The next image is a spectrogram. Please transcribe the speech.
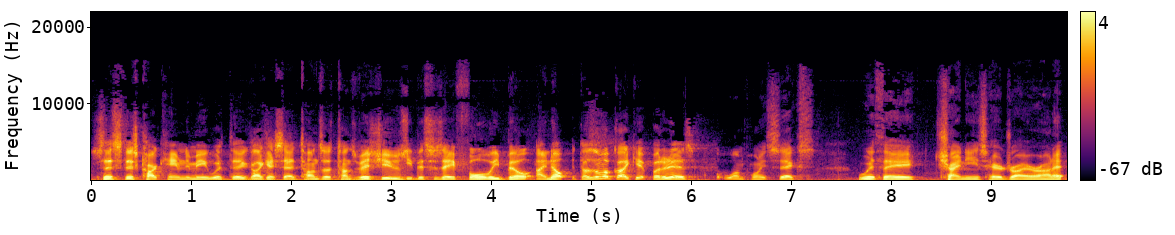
so this this car came to me with the, like I said, tons of tons of issues. This is a fully built. I know it doesn't look like it, but it is 1.6 with a Chinese hair dryer on it.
